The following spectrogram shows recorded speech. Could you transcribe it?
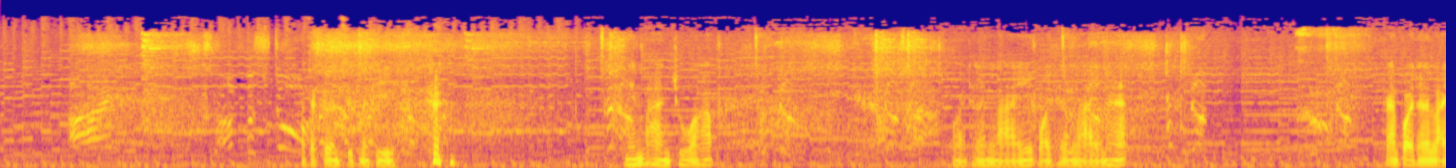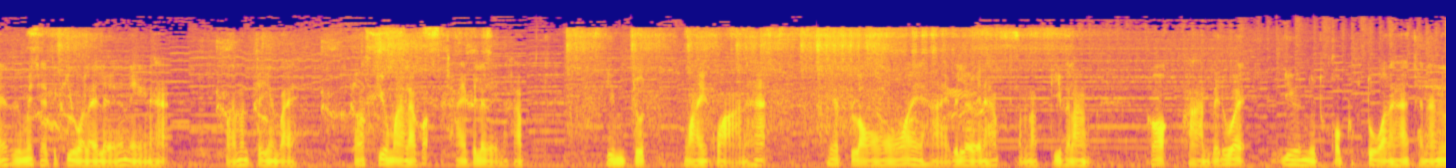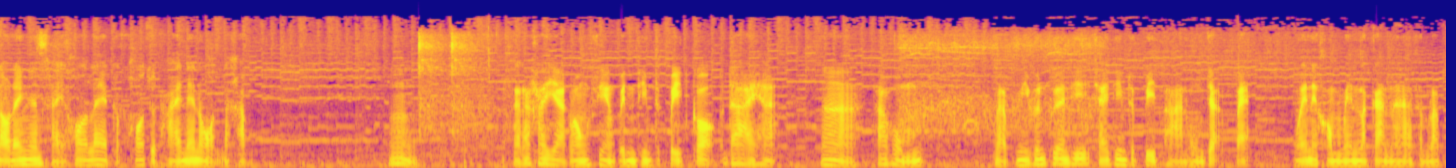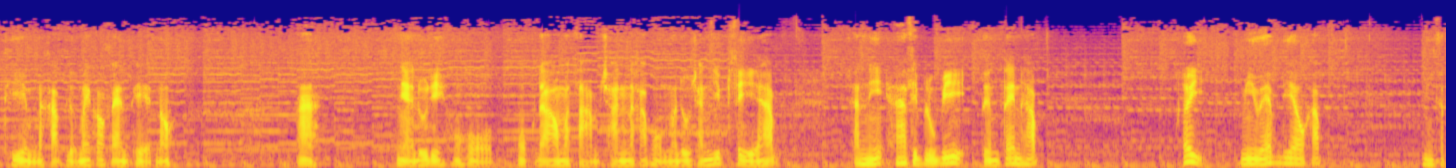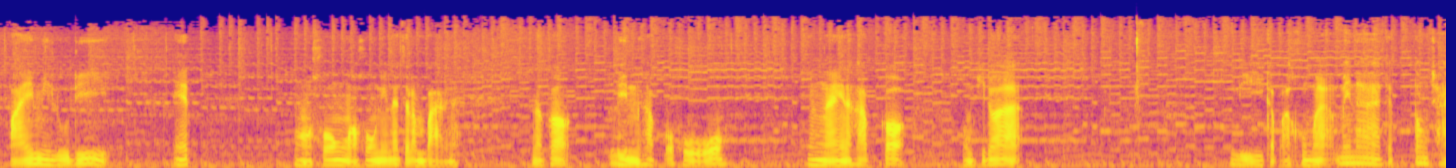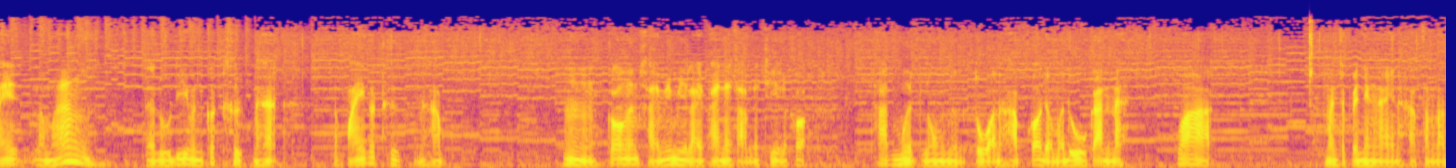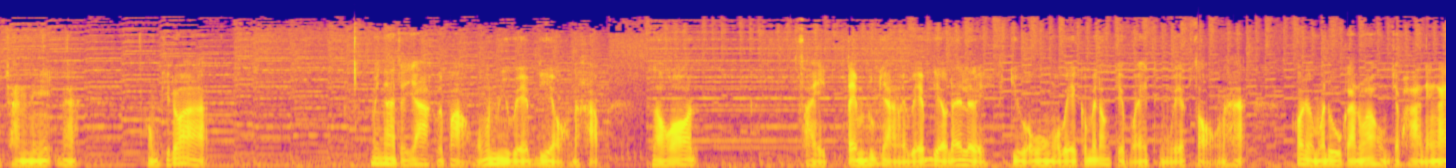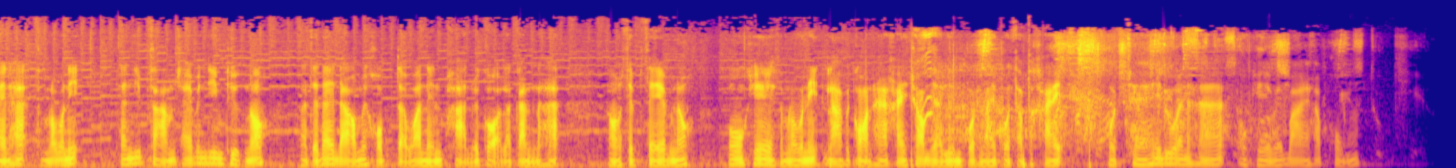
อาจจะเกิน 10 นาที เน้นผ่านชัวครับ ปล่อยเทินไหล ปล่อยเทินไหลนะฮะ การปล่อยเทินไหลก็คือไม่ใช้สกิลอะไรเลยนั่นเองนะฮะ ปล่อยมันตีกันไป แล้วสกิลมาแล้วก็ใช้ไปเลยนะครับทีมจุดไวกว่านะฮะ เรียบร้อยหายไปเลยนะครับสำหรับกีพลัง ก็ผ่านไปด้วยยืนอยู่ครบทุกตัวนะฮะ ฉะนั้นเราได้เงื่อนไขข้อแรกกับข้อสุดท้ายแน่นอนนะครับ อืม แต่ถ้าใครอยากลองเสี่ยงเป็นทีมสปีดก็ได้ฮะอ่าถ้าผมแบบมีเพื่อนๆที่ใช้ทีมสปีดผ่านผมจะแปะไว้ในคอมเมนต์ละกันนะฮะสำหรับทีมนะครับ หรือไม่ก็แฟนเพจเนาะอะเนี่ยดูดิโอ้โหหกดาวมา 3 ชั้นนะครับผมมาดูชั้น 24 นะครับ ชั้นนี้ 50 รูบี้ตื่นเต้นครับเอ้ย มีเว็บเดียวครับ มีสไปซ์มีรูดี้เอสหอคงหอคงนี่น่าจะลำบากนะ แล้วก็ ลินครับ โอ้โห ยังไงนะครับ ก็ผมคิดว่าลีกับอาคุมะไม่น่าจะต้องใช้ละมั้ง แต่รูดี้มันก็ถึกนะฮะสไปก็ถึกนะครับ อืม ก็เงื่อนไขไม่มีอะไรภายใน 3 นาที แล้วก็ธาตุมืดลง 1 ตัวนะครับ ก็เดี๋ยวมาดูกันนะ ว่ามันจะเป็นยังไงนะครับสำหรับชั้นนี้นะ ผมคิดว่า ไม่น่าจะยากหรือเปล่าเพราะมันมีเวฟเดียวนะครับ เราก็ ใส่เต็มทุกอย่างในเวฟเดียวได้เลยสกิลอวงอเวก็ไม่ต้องเก็บไว้ถึงเวฟ2นะฮะ ก็เดี๋ยวมาดูกันว่าผมจะผ่านยังไงนะฮะสำหรับวันนี้ชั้น23ใช้เป็นทีมถึกเนาะอาจจะได้ดาวไม่ครบแต่ว่าเน้นผ่านไว้ก่อนละกันนะฮะเอาเซฟเซฟเนาะโอเคสำหรับวันนี้ลาไปก่อนฮะใครชอบอย่าลืมกดไลค์กด Subscribe กดแชร์ให้ด้วยนะฮะโอเคบ๊ายบายครับผม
